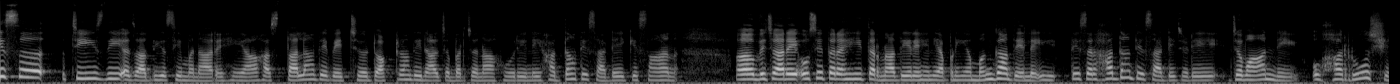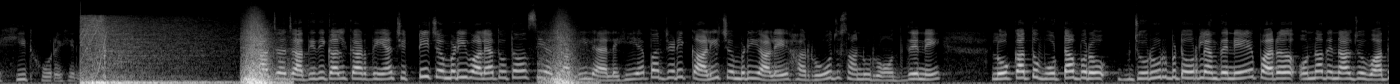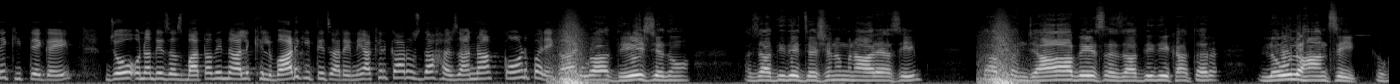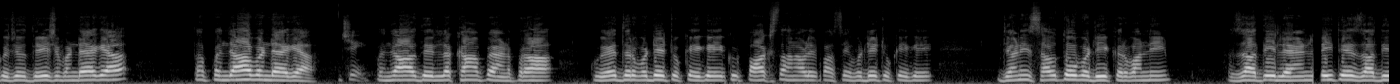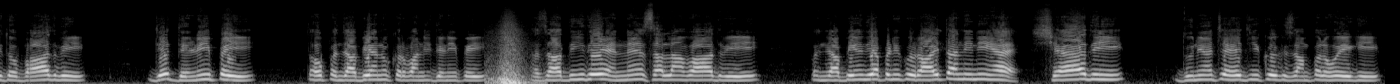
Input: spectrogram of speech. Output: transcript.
ਕਿਸ ਚੀਜ਼ ਦੀ ਆਜ਼ਾਦੀ ਅਸੀਂ ਮਨਾ ਰਹੇ ਹਾਂ? ਹਸਪਤਾਲਾਂ ਦੇ ਵਿੱਚ ਡਾਕਟਰਾਂ ਦੇ ਨਾਲ ਜਬਰ ਜਨਾਹ ਹੋ ਰਹੇ ਨੇ, ਹੱਦਾਂ ਤੇ ਸਾਡੇ ਕਿਸਾਨ ਵਿਚਾਰੇ ਉਸੇ ਤਰ੍ਹਾਂ ਹੀ ਧਰਨਾ ਦੇ ਰਹੇ ਨੇ ਆਪਣੀਆਂ ਮੰਗਾਂ ਦੇ ਲਈ ਤੇ ਸਰਹੱਦਾਂ ਤੇ ਸਾਡੇ ਜਿਹੜੇ ਜਵਾਨ ਨੇ, ਉਹ ਹਰ ਰੋਜ਼ ਸ਼ਹੀਦ ਹੋ ਰਹੇ ਨੇ। ਅੱਜ ਆਜ਼ਾਦੀ ਦੀ ਗੱਲ ਕਰਦੇ ਹਾਂ। ਚਿੱਟੀ ਚਮੜੀ ਵਾਲਿਆਂ ਤੋਂ ਤਾਂ ਅਸੀਂ ਆਜ਼ਾਦੀ ਲੈ ਲਈ ਹੈ, ਪਰ ਜਿਹੜੇ ਕਾਲੀ ਚਮੜੀ ਵਾਲੇ ਹਰ ਰੋਜ਼ ਸਾਨੂੰ ਰੋਂਦਦੇ ਨੇ ਲੋਕਾਂ ਤੋਂ ਵੋਟਾਂ ਜ਼ਰੂਰ ਬਟੋਰ ਲੈਂਦੇ ਨੇ ਪਰ ਉਹਨਾਂ ਦੇ ਨਾਲ ਜੋ ਵਾਅਦੇ ਕੀਤੇ ਗਏ ਜੋ ਉਹਨਾਂ ਦੇ ਜਜ਼ਬਾਤਾਂ ਦੇ ਨਾਲ ਖਿਲਵਾੜ ਕੀਤੇ ਜਾ ਰਹੇ ਨੇ ਆਖਿਰਕਾਰ ਉਸ ਦਾ ਹਰਜ਼ਾਨਾ ਕੌਣ ਭਰੇਗਾ? ਪੂਰਾ ਦੇਸ਼ ਜਦੋਂ ਆਜ਼ਾਦੀ ਦੇ ਜਸ਼ਨ ਮਨਾ ਰਿਹਾ ਸੀ ਤਾਂ ਪੰਜਾਬ ਇਸ ਆਜ਼ਾਦੀ ਦੀ ਖਾਤਰ ਲਹੂ ਲਹਾਨ ਸੀ ਕਿਉਂਕਿ ਜੋ ਦੇਸ਼ ਵੰਡਿਆ ਗਿਆ ਤਾਂ ਪੰਜਾਬ ਵੰਡਿਆ ਗਿਆ। ਜੀ। ਪੰਜਾਬ ਦੇ ਲੱਖਾਂ ਭੈਣ ਭਰਾ ਕੋਈ ਇੱਧਰ ਵੱਡੇ ਟੁੱਕੇ ਗਏ ਕੋਈ ਪਾਕਿਸਤਾਨ ਵਾਲੇ ਪਾਸੇ ਵੱਡੇ ਟੁੱਕੇ ਗਏ ਜਾਣੀ ਸਭ ਤੋਂ ਵੱਡੀ ਕੁਰਬਾਨੀ ਆਜ਼ਾਦੀ ਲੈਣ ਲਈ ਤੇ ਆਜ਼ਾਦੀ ਤੋਂ ਬਾਅਦ ਵੀ ਜੇ ਦੇਣੀ ਪਈ ਤਾਂ ਉਹ ਪੰਜਾਬੀਆਂ ਨੂੰ ਕੁਰਬਾਨੀ ਦੇਣੀ ਪਈ। ਆਜ਼ਾਦੀ ਦੇ ਇੰਨੇ ਸਾਲਾਂ ਬਾਅਦ ਵੀ ਪੰਜਾਬੀਆਂ ਦੀ ਆਪਣੀ ਕੋਈ ਰਾਜਧਾਨੀ ਨਹੀਂ ਹੈ। ਸ਼ਾਇਦ ਹੀ ਦੁਨੀਆ 'ਚ ਇਹ ਜੀ ਕੋਈ ਐਗਜ਼ਾਮਪਲ ਹੋਏਗੀ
